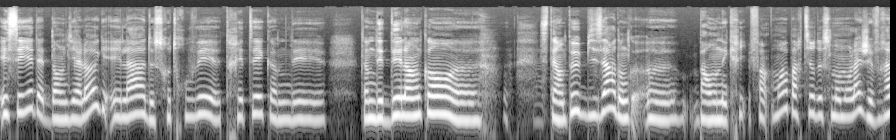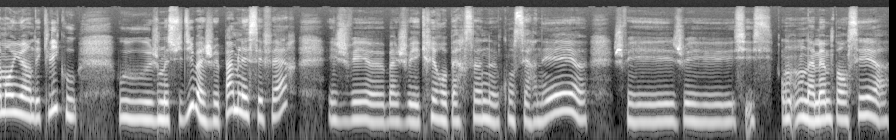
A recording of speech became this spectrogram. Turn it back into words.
essayé d'être dans le dialogue et là de se retrouver traités comme des comme des délinquants. C'était un peu bizarre, donc bah, on écrit. Enfin, moi, à partir de ce moment-là, j'ai vraiment eu un déclic où, où je me suis dit, bah, je vais pas me laisser faire et je vais, bah, je vais écrire aux personnes concernées. je vais, je vais. On, a même pensé à,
